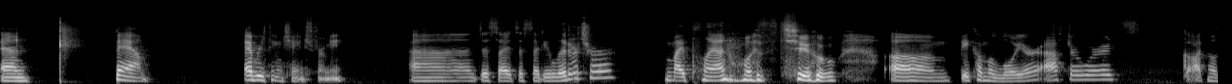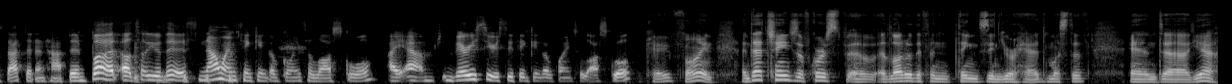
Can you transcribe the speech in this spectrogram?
And bam, everything changed for me. And decided to study literature. My plan was to um, become a lawyer afterwards. God knows that didn't happen. But I'll tell you this now I'm thinking of going to law school. I am very seriously thinking of going to law school. Okay, fine. And that changed, of course, uh, a lot of different things in your head, must have. And uh, yeah,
